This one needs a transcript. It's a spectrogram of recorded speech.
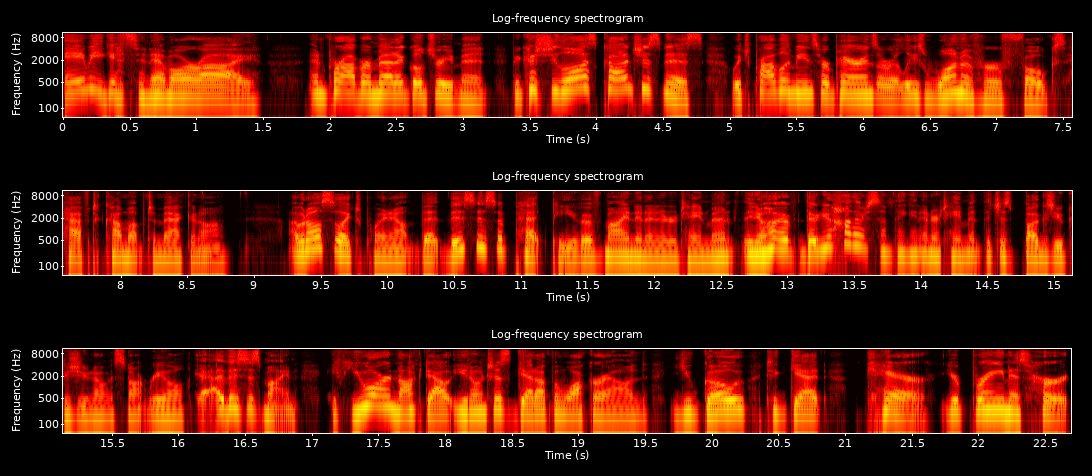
Amy gets an MRI and proper medical treatment because she lost consciousness, which probably means her parents or at least one of her folks have to come up to Mackinac. I would also like to point out that this is a pet peeve of mine in entertainment. You know how you know how there's something in entertainment that just bugs you because you know it's not real. This is mine. If you are knocked out, you don't just get up and walk around. You go to get care. Your brain is hurt.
